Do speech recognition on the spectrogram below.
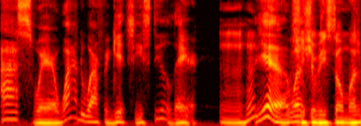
I swear, why do I forget she's still there? Yeah, when, She should be so much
